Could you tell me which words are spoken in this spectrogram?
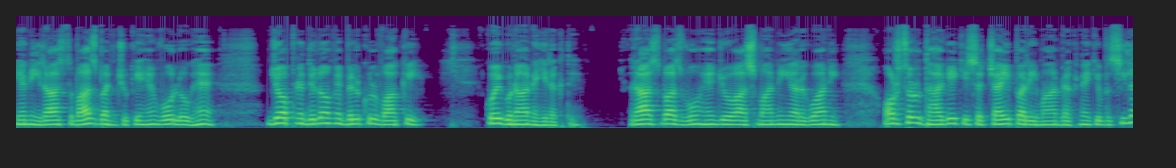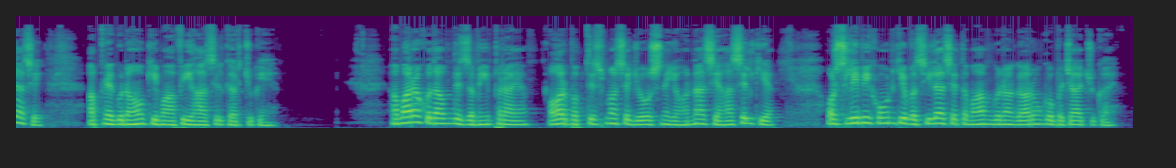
یعنی راست باز بن چکے ہیں وہ لوگ ہیں جو اپنے دلوں میں بالکل واقعی کوئی گناہ نہیں رکھتے۔ راست باز وہ ہیں جو آسمانی ارغوانی اور سرخ دھاگے کی سچائی پر ایمان رکھنے کے وسیلہ سے اپنے گناہوں کی معافی حاصل کر چکے ہیں۔ ہمارا خدا مند زمین پر آیا اور بپتسمہ سے جو اس نے یونا سے حاصل کیا اور سلیبی خون کے وسیلہ سے تمام گناہ گاروں کو بچا چکا ہے۔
